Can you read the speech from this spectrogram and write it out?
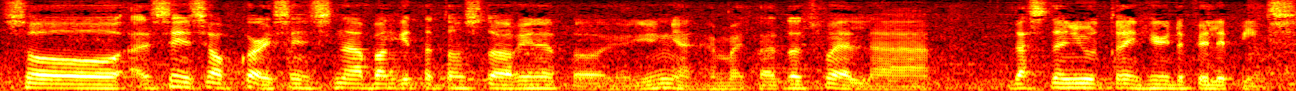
So, uh, since of course, since nabanggit na tong story na to, yun nga, I might add as well na that's the new trend here in the Philippines.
